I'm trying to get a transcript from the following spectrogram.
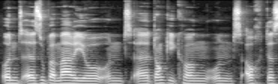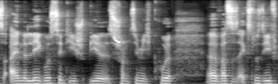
und äh, Super Mario und äh, Donkey Kong und auch das eine Lego City-Spiel ist schon ziemlich cool, äh, was ist exklusiv.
